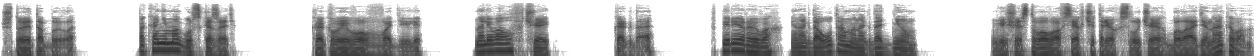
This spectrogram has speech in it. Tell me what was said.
Что это было? Пока не могу сказать. Как вы его вводили? Наливал в чай. Когда? В перерывах, иногда утром, иногда днем. Вещество во всех четырех случаях было одинаковым?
